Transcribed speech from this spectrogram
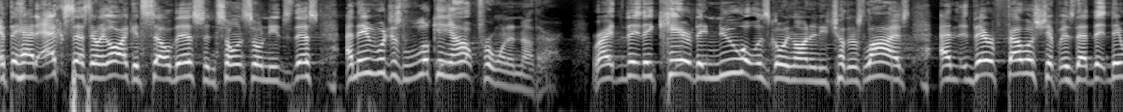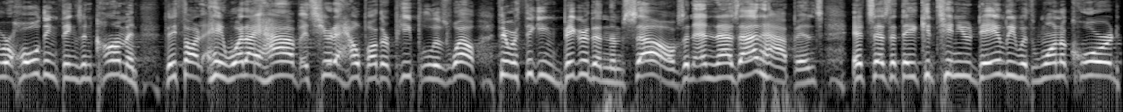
if they had excess, they're like, oh, I could sell this and so and so needs this. And they were just looking out for one another right? They, they cared. They knew what was going on in each other's lives. And their fellowship is that they, they were holding things in common. They thought, hey, what I have, it's here to help other people as well. They were thinking bigger than themselves. And, and as that happens, it says that they continue daily with one accord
